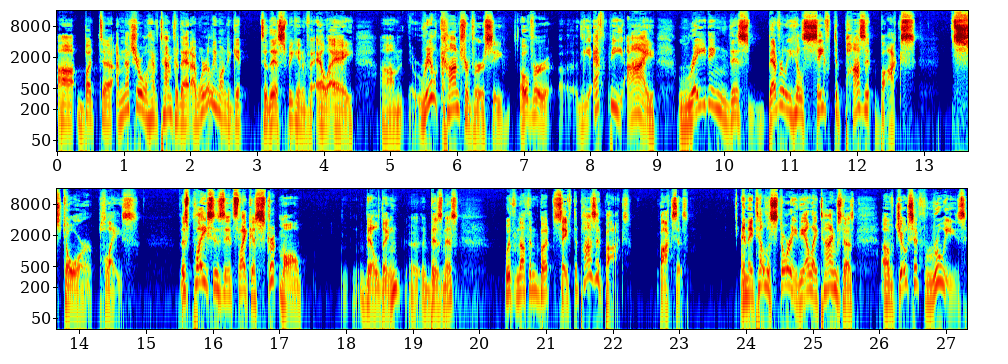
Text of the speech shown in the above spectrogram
uh, but uh, I'm not sure we'll have time for that. I really want to get to this. Speaking of L.A., um, real controversy over uh, the FBI raiding this Beverly Hills safe deposit box store place. This place is it's like a strip mall building uh, business with nothing but safe deposit box boxes. And they tell the story, the LA Times does, of Joseph Ruiz.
